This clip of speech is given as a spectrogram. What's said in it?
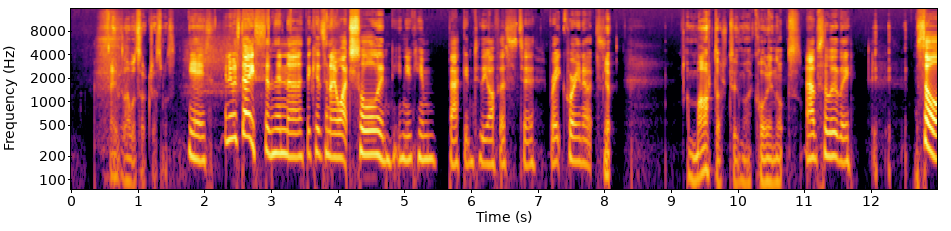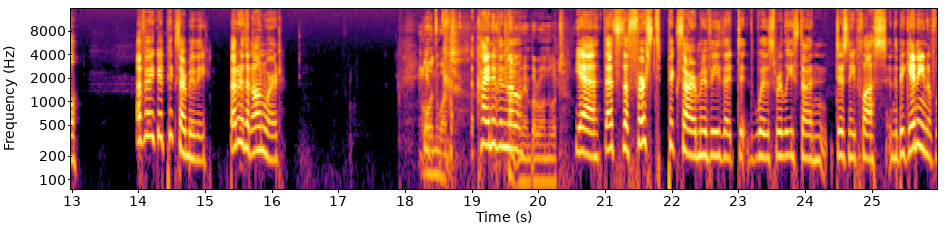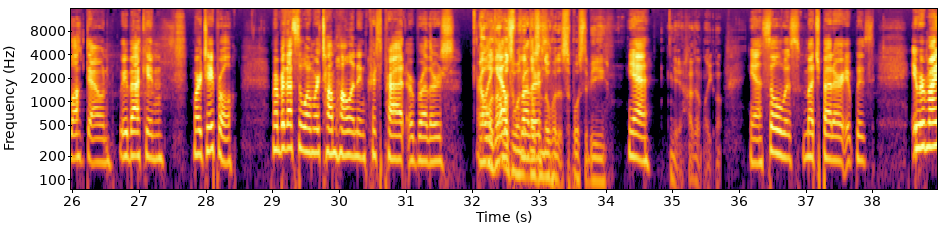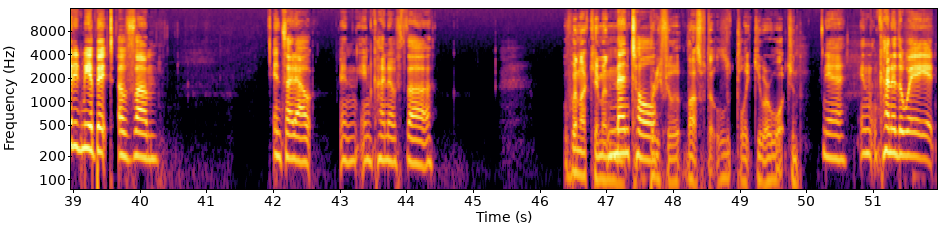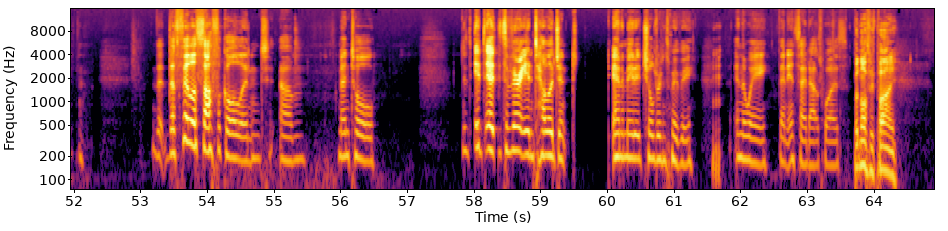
Anyway, that was our Christmas. Yes, and it was nice. And then uh, the kids and I watched Soul, and, and you came back into the office to write Corrie notes. Yep. A martyr to my Corrie notes. Absolutely. Soul, a very good Pixar movie, better than Onward. Onward. Kind of in Can't the remember Onward. yeah, that's the first Pixar movie that d- was released on Disney Plus in the beginning of lockdown, way back in March April. Remember, that's the one where Tom Holland and Chris Pratt are brothers. Or oh, like that was the one brothers. that doesn't know what it's supposed to be. Yeah, Yeah, I didn't like that. Yeah, Soul was much better. It was it reminded me a bit of um Inside Out in in kind of the When I came in mental briefly, that's what it looked like you were watching. yeah, in kind of the way it the, the philosophical and um mental it, it it's a very intelligent animated children's movie Hmm. in the way that Inside Out was. Banoffee pie.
